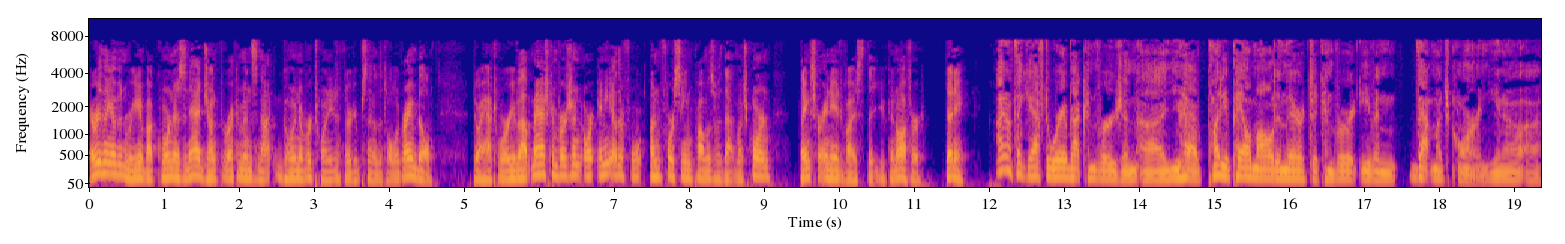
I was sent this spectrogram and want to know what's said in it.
Everything I've been reading about corn as an adjunct recommends not going over 20 to 30% of the total grain bill. Do I have to worry about mash conversion or any other for- unforeseen problems with that much corn? Thanks for any advice that you can offer. Denny. I don't think you have to worry about conversion. Uh, you have plenty of pale malt in there to convert even that much corn. You know, uh,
